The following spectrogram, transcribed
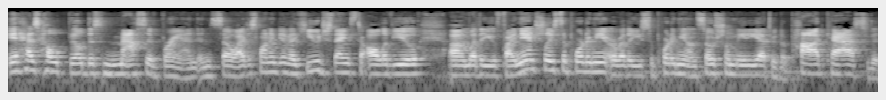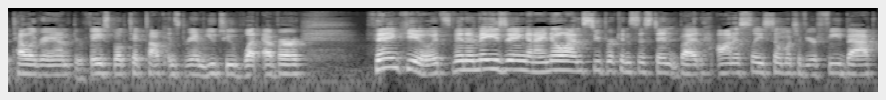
it has helped build this massive brand. And so I just want to give a huge thanks to all of you, um, whether you financially supported me or whether you supported me on social media through the podcast, through the Telegram, through Facebook, TikTok, Instagram, YouTube, whatever. Thank you. It's been amazing. And I know I'm super consistent, but honestly, so much of your feedback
